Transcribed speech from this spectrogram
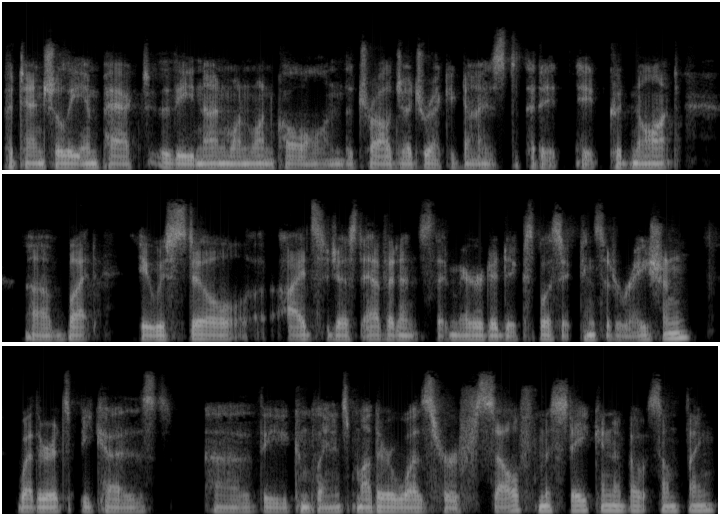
potentially impact the 911 call, and the trial judge recognized that it, it could not. Uh, but it was still, I'd suggest, evidence that merited explicit consideration, whether it's because uh, the complainant's mother was herself mistaken about something,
